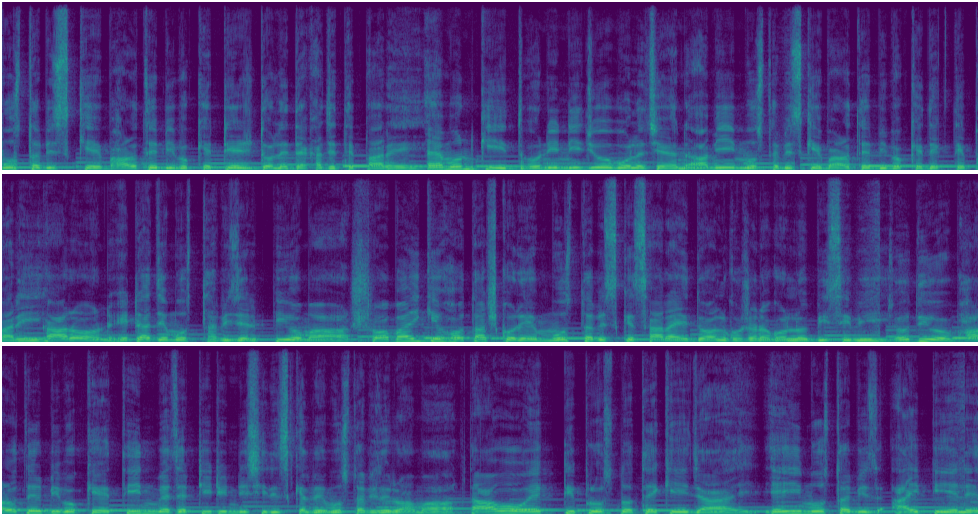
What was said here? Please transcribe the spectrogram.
মুস্তাফিজকে ভারতের বিপক্ষে টেস্ট দলে দেখা যেতে পারে। এমনকি ধোনি নিজেও বলেছেন, আমি মুস্তাফিজকে ভারতের বিপক্ষে দেখতে পারি। কারণ এটা যে মুস্তাফিজের প্রিয় মাঠ সবাইকে হতাশ করে মুস্তাফিজকে ছাড়াই দল ঘোষণা করল বিসিবি। যদিও ভারতের বিপক্ষে তিন ম্যাচের টি টোয়েন্টি সিরিজ খেলবে মুস্তাফিজুর রহমান। তাও একটি প্রশ্ন থেকেই যায়, এই মুস্তাফিজ আইপিএল এ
